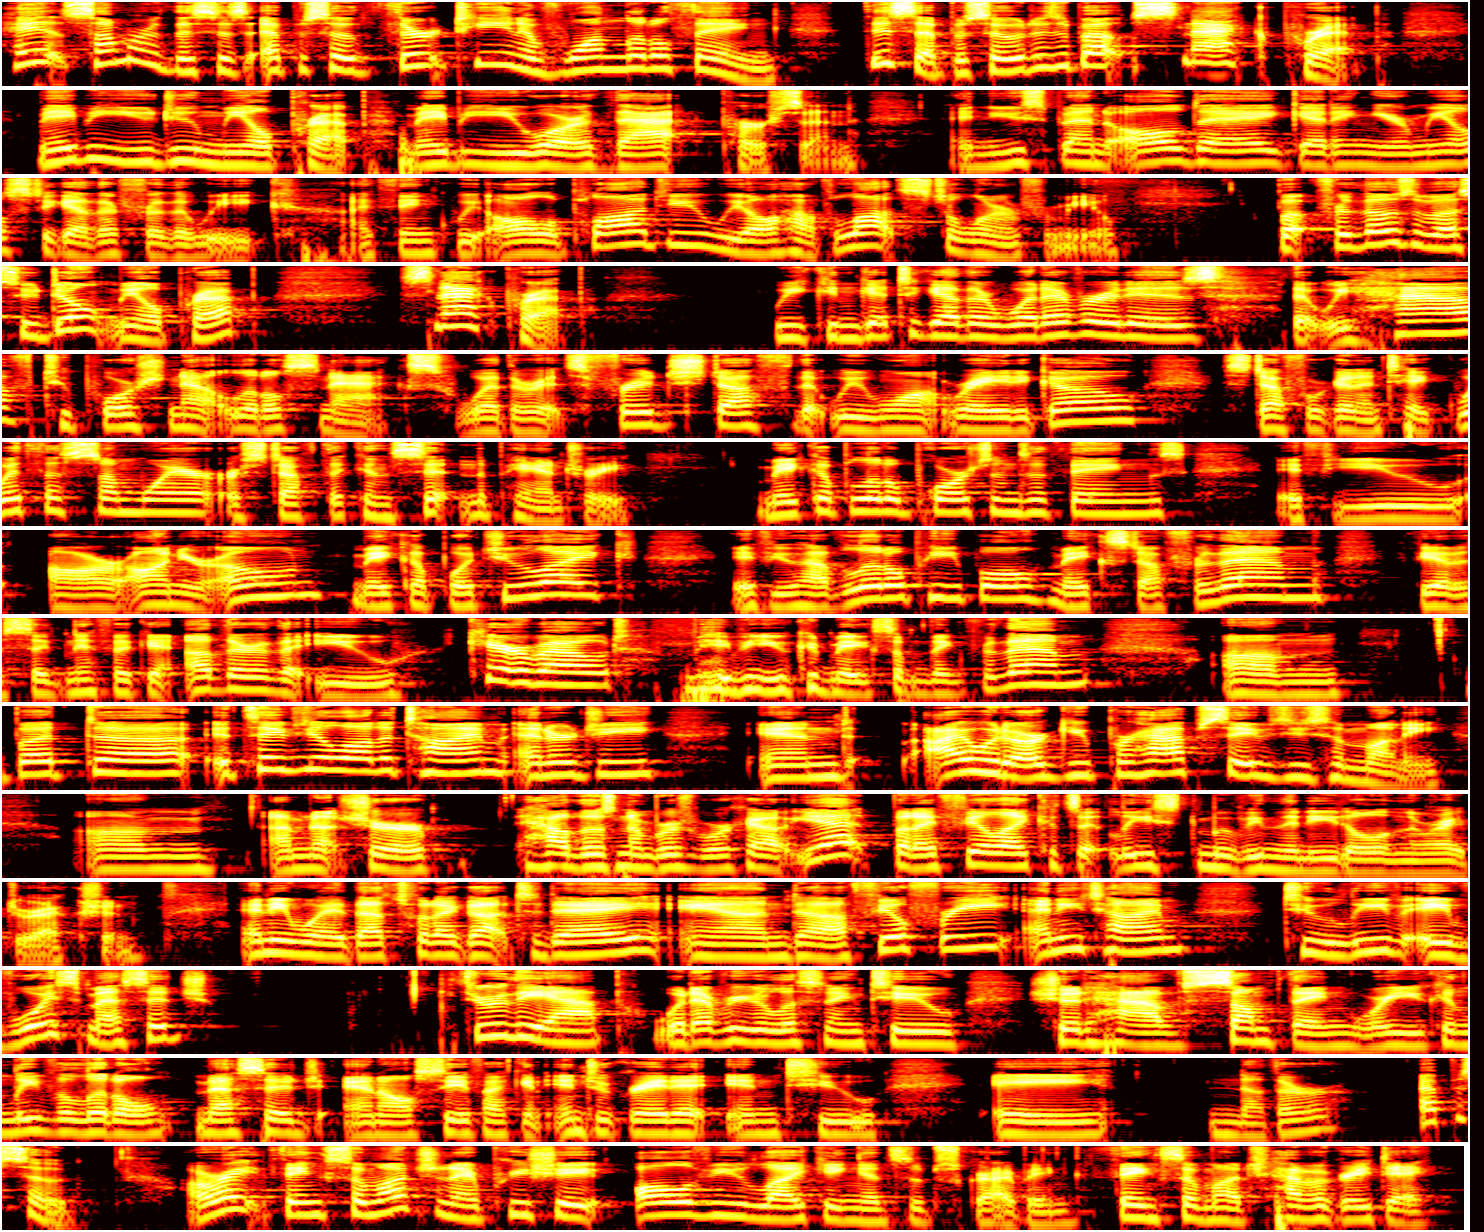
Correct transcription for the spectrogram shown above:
Hey, it's summer. This is episode 13 of One Little Thing. This episode is about snack prep. Maybe you do meal prep. Maybe you are that person and you spend all day getting your meals together for the week. I think we all applaud you. We all have lots to learn from you. But for those of us who don't meal prep, snack prep. We can get together whatever it is that we have to portion out little snacks, whether it's fridge stuff that we want ready to go, stuff we're going to take with us somewhere, or stuff that can sit in the pantry. Make up little portions of things. If you are on your own, make up what you like. If you have little people, make stuff for them. If you have a significant other that you care about, maybe you could make something for them. Um, but uh, it saves you a lot of time, energy, and I would argue perhaps saves you some money. Um, I'm not sure how those numbers work out yet, but I feel like it's at least moving the needle in the right direction. Anyway, that's what I got today, and uh, feel free anytime to leave a voice message through the app, whatever you're listening to should have something where you can leave a little message and I'll see if I can integrate it into a, another episode. All right, thanks so much and I appreciate all of you liking and subscribing. Thanks so much. Have a great day.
